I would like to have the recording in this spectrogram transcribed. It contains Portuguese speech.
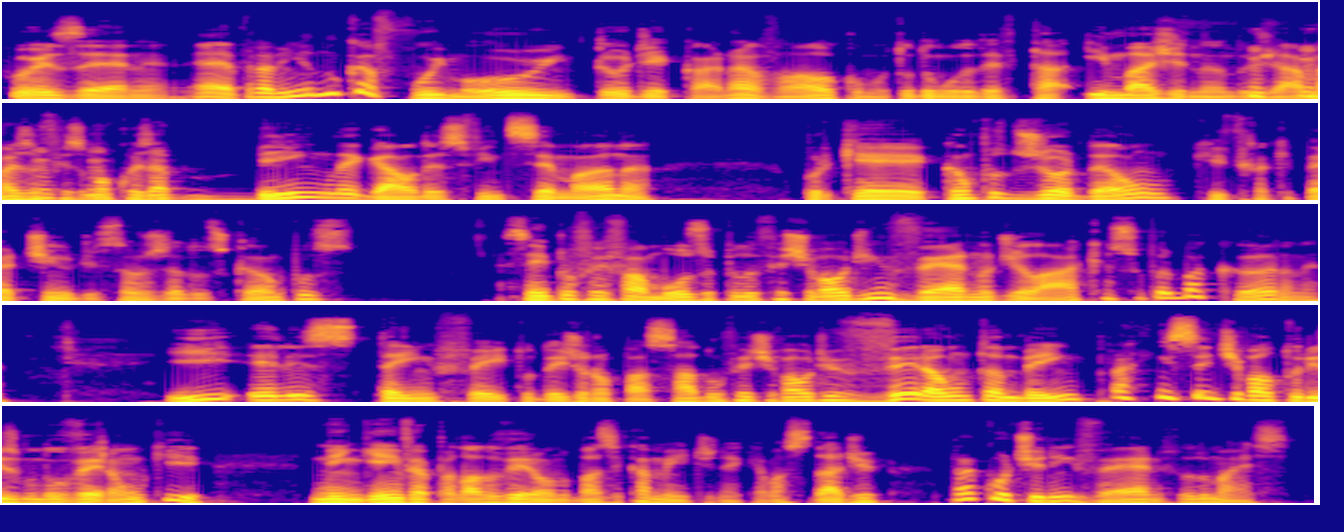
Pois é, né? É, pra mim eu nunca fui muito de carnaval, como todo mundo deve estar tá imaginando já, mas eu fiz uma coisa bem legal nesse fim de semana, porque Campos do Jordão, que fica aqui pertinho de São José dos Campos, sempre foi famoso pelo festival de inverno de lá, que é super bacana, né? E eles têm feito desde o ano passado um festival de verão também, para incentivar o turismo no verão, que ninguém vai para lá no verão, basicamente, né? Que é uma cidade para curtir no inverno e tudo mais.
